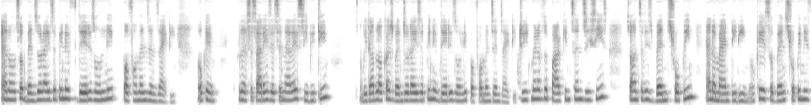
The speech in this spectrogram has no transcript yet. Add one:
and also benzodiazepine if there is only performance anxiety okay? So ssris snris cbt beta blockers, benzodiazepine if there is only performance anxiety. Treatment of the Parkinson's disease. So answer is benztropine and amantadine. Okay, so benztropine is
